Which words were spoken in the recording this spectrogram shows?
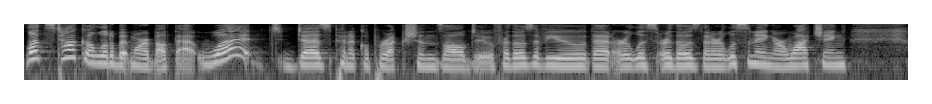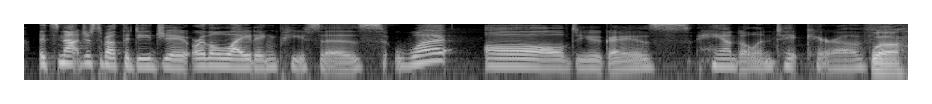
let's talk a little bit more about that. What does Pinnacle Productions all do? For those of you that are list or those that are listening or watching, it's not just about the DJ or the lighting pieces. What all do you guys handle and take care of? Well,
